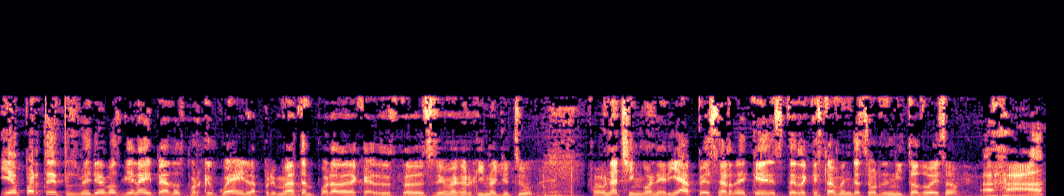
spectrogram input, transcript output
Y aparte, pues veníamos bien hypeados porque, güey, la primera temporada de, de, de Suzume Haruhi no YouTube fue una chingonería, a pesar de que, este, de que estaba en desorden y todo eso. Ajá.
